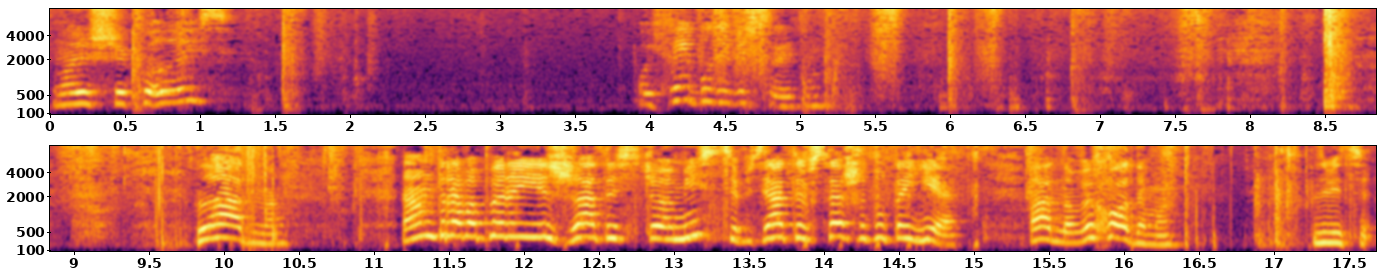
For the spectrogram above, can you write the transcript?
Може ще колись. Ой, хай буде відкритим. Ладно. Нам треба переїжджати з цього місця, взяти все, що тут є. Ладно, виходимо. Звідси.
